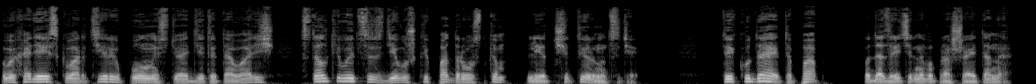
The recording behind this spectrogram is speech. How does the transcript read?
Выходя из квартиры, полностью одетый товарищ сталкивается с девушкой-подростком лет четырнадцати. «Ты куда это, пап?» — подозрительно вопрошает она.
